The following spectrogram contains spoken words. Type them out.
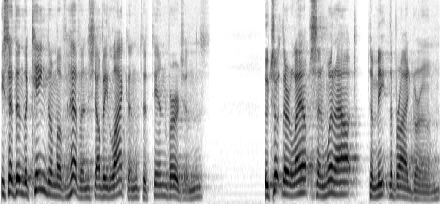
He said, Then the kingdom of heaven shall be likened to ten virgins who took their lamps and went out to meet the bridegroom.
